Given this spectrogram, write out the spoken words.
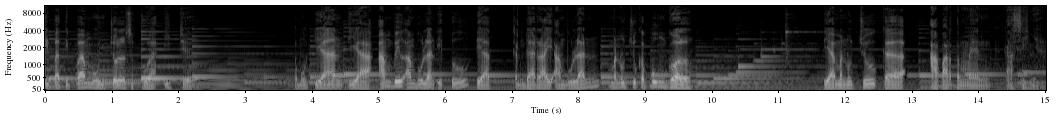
tiba-tiba muncul sebuah ide. Kemudian dia ambil ambulan itu, dia kendarai ambulan menuju ke Punggol. Dia menuju ke apartemen kekasihnya.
